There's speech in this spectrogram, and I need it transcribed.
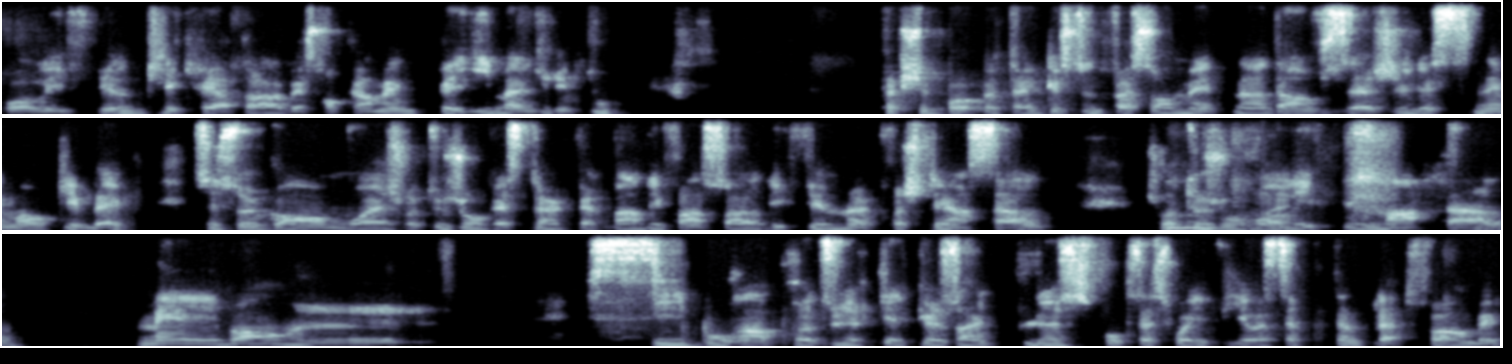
voir les films. Puis les créateurs ben, sont quand même payés malgré tout. Fait que je sais pas, peut-être que c'est une façon maintenant d'envisager le cinéma au Québec. C'est sûr qu'on, moi, je vais toujours rester un fervent défenseur des films projetés en salle. Je vais Mhm. toujours voir les films en salle. Mais bon, euh, si pour en produire quelques-uns de plus, il faut que ce soit via certaines plateformes, ben,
